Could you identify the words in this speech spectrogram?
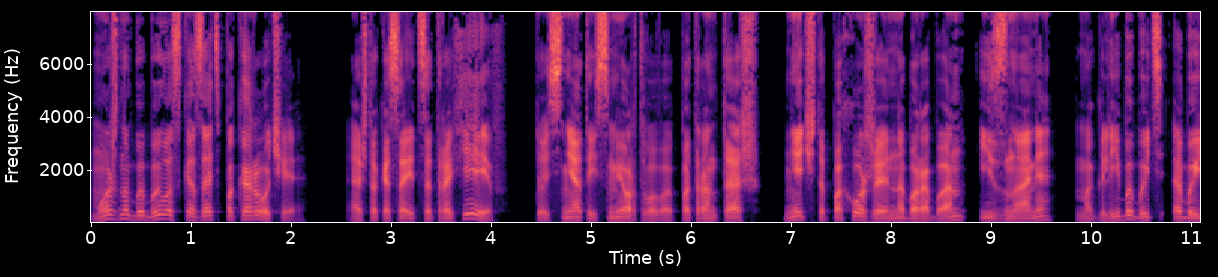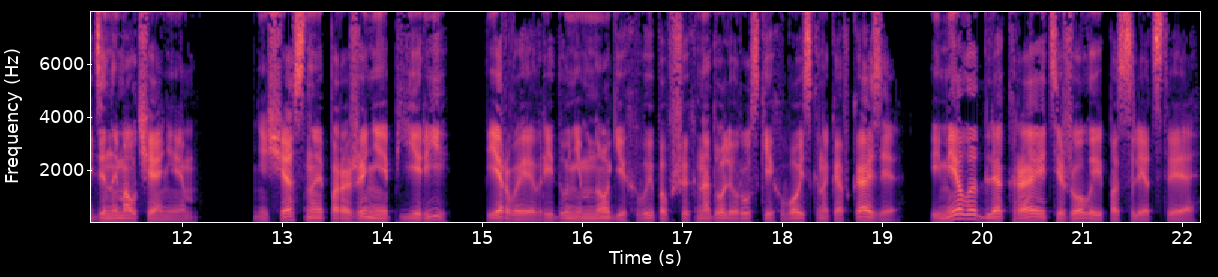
можно бы было сказать покороче. А что касается трофеев, то снятый с мертвого патронтаж, нечто похожее на барабан и знамя, могли бы быть обойдены молчанием. Несчастное поражение Пьери, первое в ряду немногих выпавших на долю русских войск на Кавказе, имело для края тяжелые последствия.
